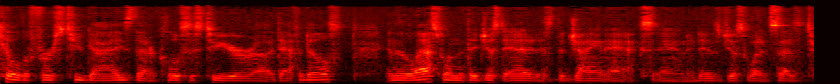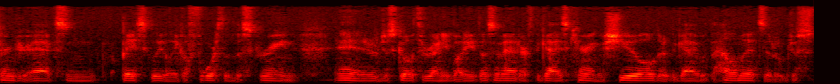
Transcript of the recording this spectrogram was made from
kill the first two guys that are closest to your uh, daffodils. And then the last one that they just added is the giant axe, and it is just what it says. It turns your axe and basically like a fourth of the screen, and it'll just go through anybody. It doesn't matter if the guy's carrying a shield or the guy with the helmets. It'll just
